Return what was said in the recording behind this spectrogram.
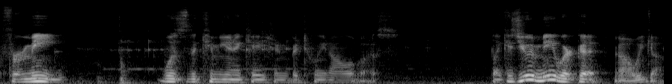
for me was the communication between all of us. Like, cause you and me were good. Oh, we got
